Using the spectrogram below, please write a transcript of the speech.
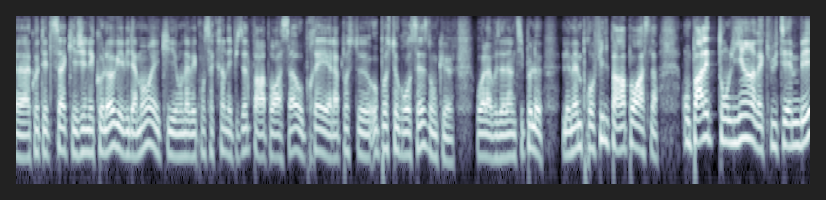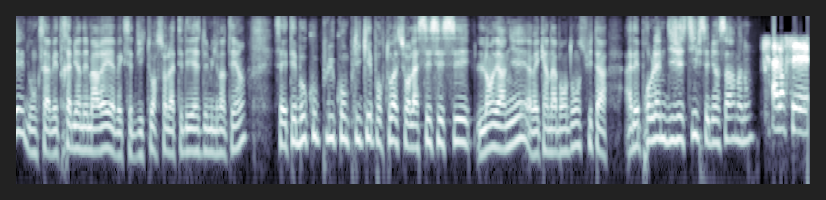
euh, à côté de ça, qui est gynécologue, évidemment, et qui, on avait consacré un épisode par rapport à ça, au pré et à la post, au post-grossesse. Donc euh, voilà, vous avez un petit peu le, le même profil par rapport à cela. On parlait de ton lien avec l'UTMB, donc ça avait très bien démarré avec cette victoire sur la TDS 2021. Ça a été beaucoup plus compliqué pour toi sur la CCC l'an dernier, avec un abandon suite à, à des problèmes digestifs, c'est bien ça, Manon? Alors c'est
